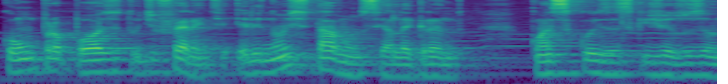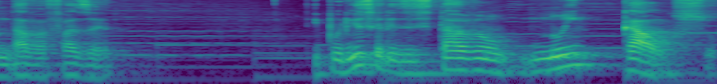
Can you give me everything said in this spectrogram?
com um propósito diferente. Eles não estavam se alegrando com as coisas que Jesus andava fazendo. E por isso eles estavam no encalço,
